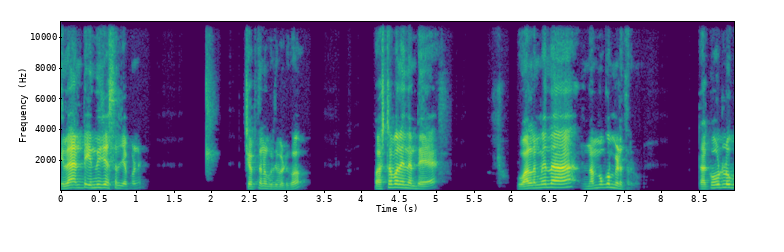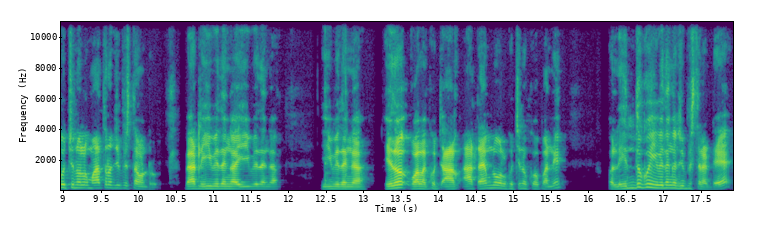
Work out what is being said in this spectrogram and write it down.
ఇలాంటి ఎందుకు చేస్తారు చెప్పండి? చెప్తాను గుర్తుపెట్టుకో. ఫస్ట్ ఆఫ్ ఆల్ ఏంటంటే వాళ్ళ మీద నమ్మకం పెడతారు. డకౌట్లో కూర్చున్న వాళ్ళకి మాత్రం చూపిస్తూ ఉంటారు. బ్యాట్లు ఈ విధంగా ఈ విధంగా ఈ విధంగా. ఏదో వాళ్ళకు ఆ- ఆ టైంలో వాళ్ళకి వచ్చిన కోపాన్ని వాళ్ళు ఎందుకు ఈ విధంగా చూపిస్తారంటే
